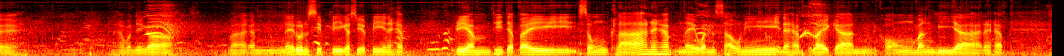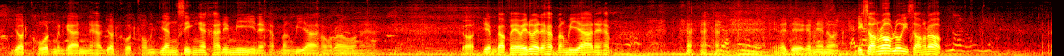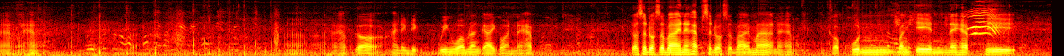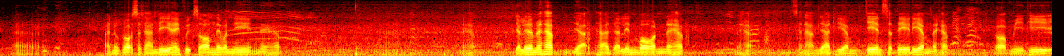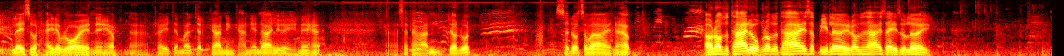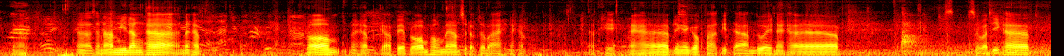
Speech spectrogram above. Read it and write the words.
นะครับวันนี้ก็มากันในรุ่น 10 ปีกับ11ปีนะครับ เตรียมที่จะไปสงขลานะครับ ในวันเสาร์นี้นะครับ รายการของบังบียานะครับ ยอดโค้ดเหมือนกันนะครับ ยอดโค้ดของยังสิงห์อะคาเดมี่นะครับบังบียาของเรานะครับก็เตรียมกาแฟไว้ด้วยนะครับบังบียานะครับเราเจอกันแน่นอน อีกสองรอบลูกอีกสองรอบอ่านะครับอ่านะครับ ก็ให้เด็กๆ วิ่งวอร์มร่างกายก่อนนะครับ ก็สะดวกสบายนะครับ สะดวกสบายมากนะครับ ขอบคุณบางเจนนะครับที่อนุเคราะห์สถานที่ให้ฝึกซ้อมในวันนี้นะครับนะครับอย่าลืมนะครับ อย่าถ้าจะเล่นบอลนะครับนะครับ สนามยาเทียมเจนสเตเดียมนะครับ ก็มีที่ไลฟ์สดให้เรียบร้อยนะครับใครจะมาจัดการแข่งขันเนี้ได้เลยนะฮะสถานจอดรถ สะดวกสบายนะครับ เอารอบสุดท้ายลูกรอบสุดท้ายสปีดเลยรอบสุดท้ายใส่สุดเลยนะครับสนามมีหลังคานะครับ พร้อมนะครับกาแฟพร้อมห้องน้ำสะดวกสบายนะครับโอเคนะครับยังไงก็ฝากติดตามด้วยนะครับ สวัสดีครับ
